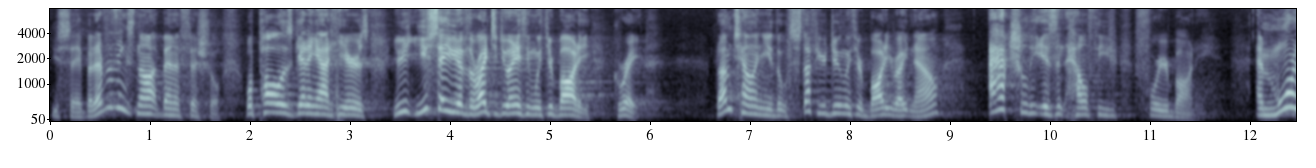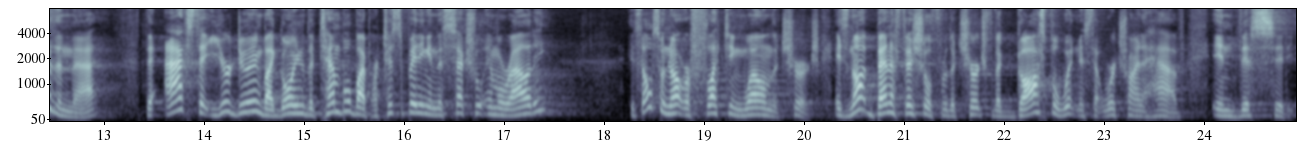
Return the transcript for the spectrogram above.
you say, but everything's not beneficial. What Paul is getting at here is you, you say you have the right to do anything with your body. Great. But I'm telling you, the stuff you're doing with your body right now actually isn't healthy for your body. And more than that, the acts that you're doing by going to the temple, by participating in this sexual immorality, it's also not reflecting well in the church. It's not beneficial for the church, for the gospel witness that we're trying to have in this city.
